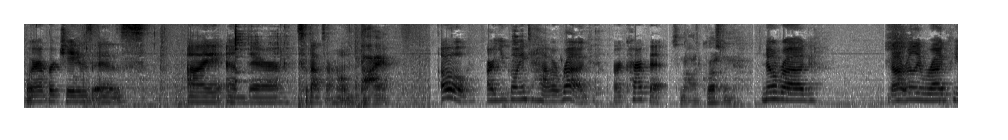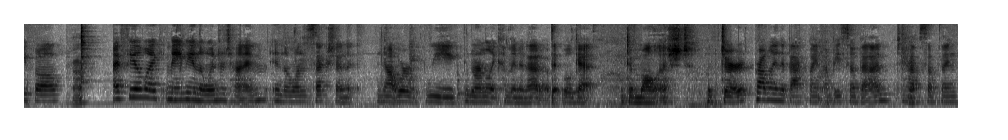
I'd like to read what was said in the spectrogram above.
Wherever James is, I am there. So that's our home. Pie. Oh, are you going to have a rug or a carpet? It's an odd question. No rug. Not really rug people. Huh? I feel like maybe in the wintertime, in the one section, not where we normally come in and out of, it will get demolished with dirt. Probably in the back might not be so bad to have Yeah. something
